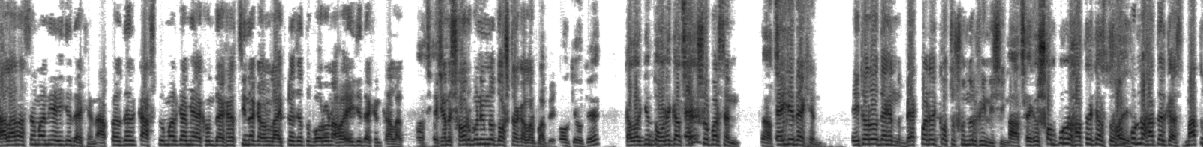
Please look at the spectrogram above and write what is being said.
কালার আছে মানে এই যে দেখেন আপনাদের কাস্টমারকে আমি এখন দেখাচ্ছি না কারণ লাইফটা যত বড় না হয় এই যে দেখেন কালার আচ্ছা এখানে সর্বনিম্ন দশটা কালার পাবে। ওকে ওকে কালার কিন্তু অনেক আছে। একশো পার্সেন্ট আচ্ছা। এই যে দেখেন এটারও দেখেন ব্যাক পার্টের কত সুন্দর ফিনিশিং আচ্ছা সম্পূর্ণ হাতের কাজ তো সম্পূর্ণ হাতের কাজ। মাত্র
